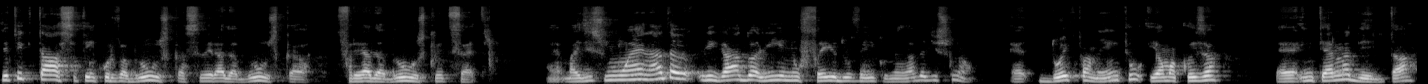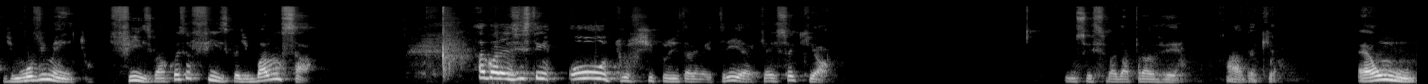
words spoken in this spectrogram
detectar se tem curva brusca, acelerada brusca, freada brusca, etc. É, mas isso não é nada ligado ali no freio do veículo, não é nada disso não. É do equipamento e é uma coisa é, interna dele, tá? De movimento físico, é uma coisa física, de balançar. Agora, existem outros tipos de telemetria, que é isso aqui, ó. Não sei se vai dar para ver. Ah, daqui, ó. É um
